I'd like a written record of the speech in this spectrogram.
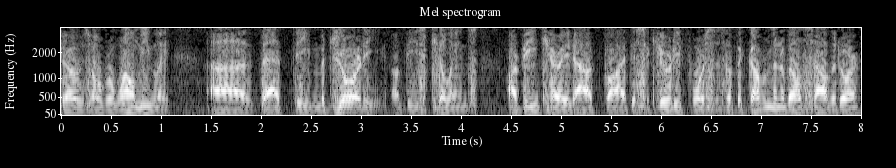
shows overwhelmingly uh, that the majority of these killings are being carried out by the security forces of the government of El Salvador,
